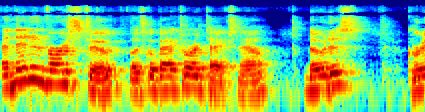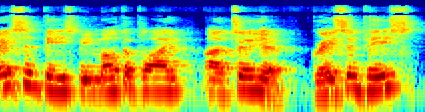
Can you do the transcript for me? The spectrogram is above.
And then in verse 2, let's go back to our text now. Notice, grace and peace be multiplied uh, to you. Grace and peace,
